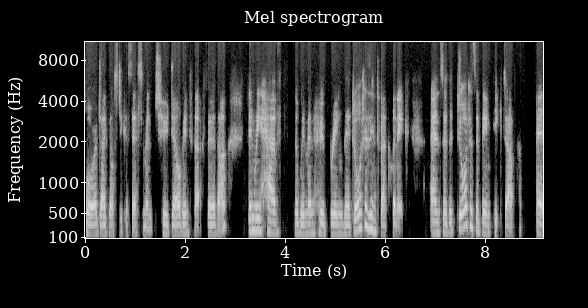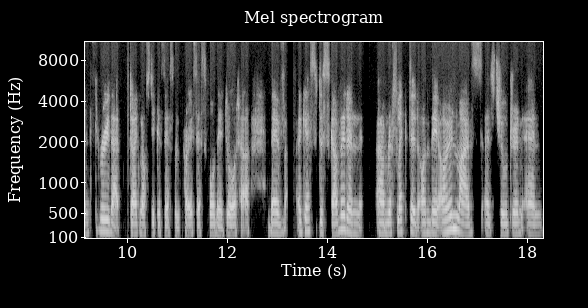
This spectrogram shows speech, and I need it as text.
for a diagnostic assessment to delve into that further. Then we have the women who bring their daughters into our clinic. And so the daughters have been picked up, and through that diagnostic assessment process for their daughter, they've, I guess, discovered and um, reflected on their own lives as children and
